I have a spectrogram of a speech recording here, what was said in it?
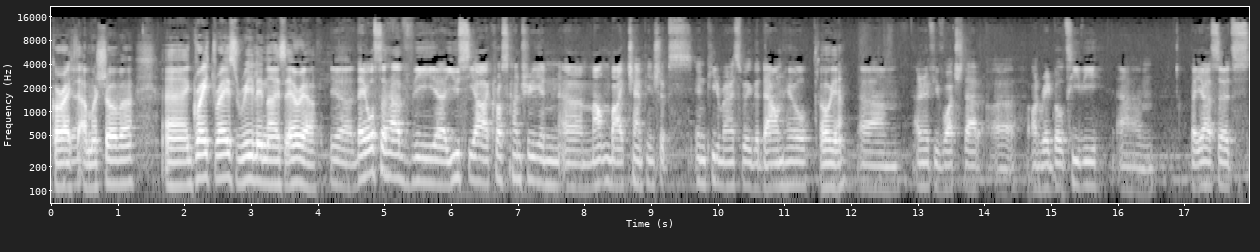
correct, Yeah. Amashova. Uh, great race, really nice area. Yeah, they also have the uh, UCI cross country and um, mountain bike championships in Pietermaritzburg, the downhill. Oh yeah, Um, I don't know if you've watched that uh, on Red Bull TV, um, but yeah, so it's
